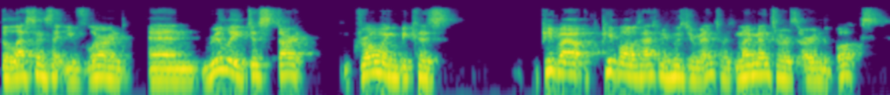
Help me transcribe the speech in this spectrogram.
the lessons that you've learned and really just start growing because people people always ask me who's your mentors. My mentors are in the books.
